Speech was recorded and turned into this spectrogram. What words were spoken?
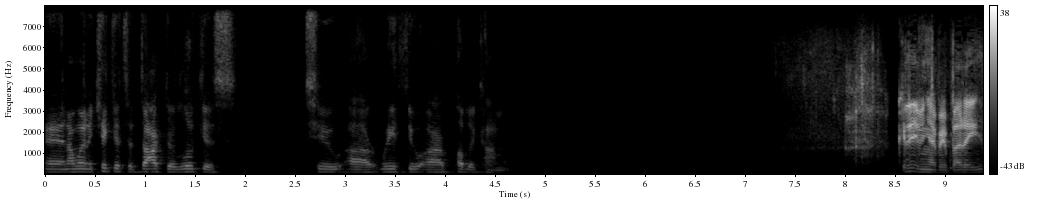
and I'm going to kick it to Dr. Lucas to uh, read through our public comment. Good evening, everybody.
